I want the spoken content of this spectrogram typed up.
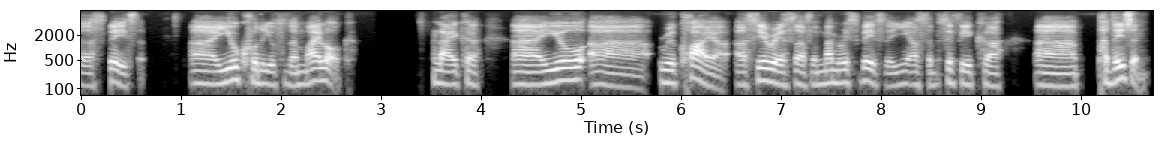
the space. Uh, you could use the malloc, like uh, you uh, require a series of memory space in a specific uh, uh position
